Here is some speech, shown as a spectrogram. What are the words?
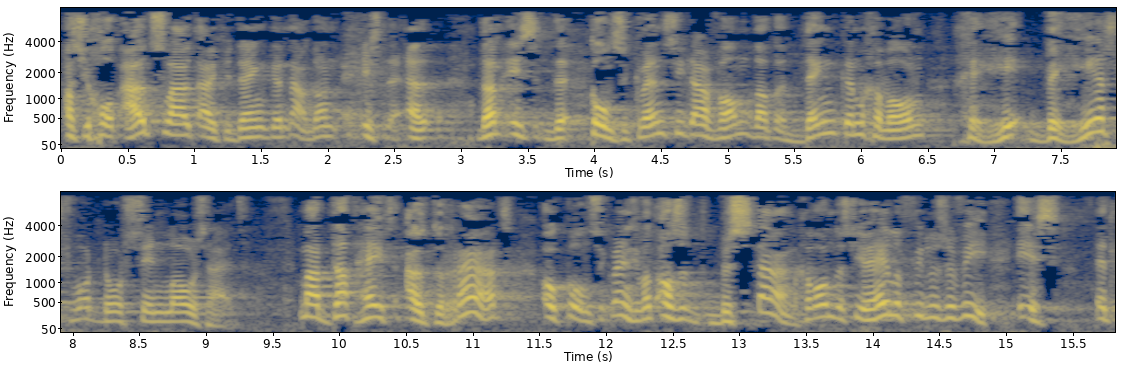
als je God uitsluit uit je denken, nou dan is, de, uh, dan is de consequentie daarvan dat het denken gewoon beheerst wordt door zinloosheid. Maar dat heeft uiteraard ook consequenties. Want als het bestaan, gewoon dus je hele filosofie is, het,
